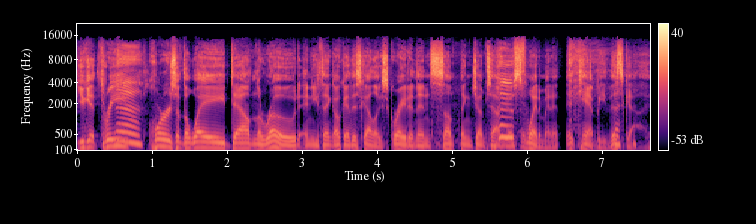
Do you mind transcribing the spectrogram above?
you get three Uh. quarters of the way down the road and you think, okay, this guy looks great, and then something jumps out and goes, wait a minute, it can't be this guy.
